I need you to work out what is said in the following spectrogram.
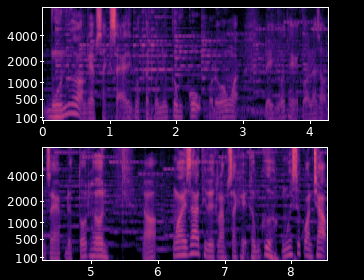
muốn dọn dẹp sạch sẽ thì cần có những công cụ, đúng không ạ? Để có thể, gọi là, dọn dẹp được tốt hơn. Đó, ngoài ra thì việc làm sạch hệ thống cửa cũng hết sức quan trọng.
